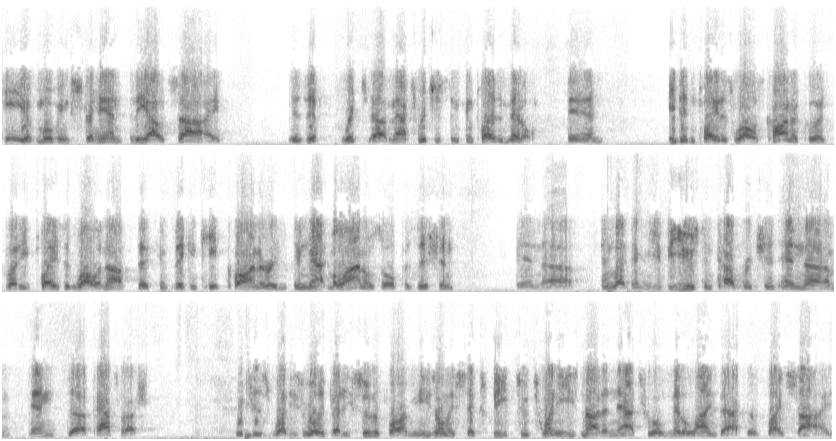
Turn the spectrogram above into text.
key of moving Strachan to the outside is if Rich, uh, Max Richardson can play the middle, and he didn't play it as well as Connor could, but he plays it well enough that can, they can keep Connor in, in Matt Milano's old position, and uh, and let him be used in coverage and and, um, and uh, pass rush, which is what he's really better suited for. I mean, he's only six feet, two twenty. He's not a natural middle linebacker by size.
